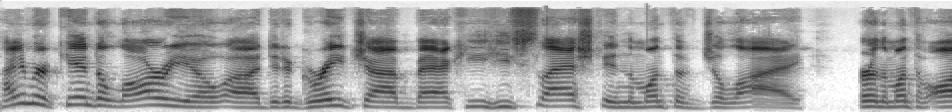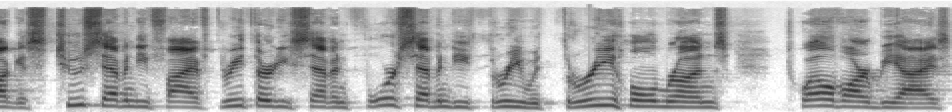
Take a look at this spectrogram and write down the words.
Jeimer Candelario uh, did a great job back. He he slashed in the month of July or in the month of August 275, 337, 473 with three home runs, 12 RBIs.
